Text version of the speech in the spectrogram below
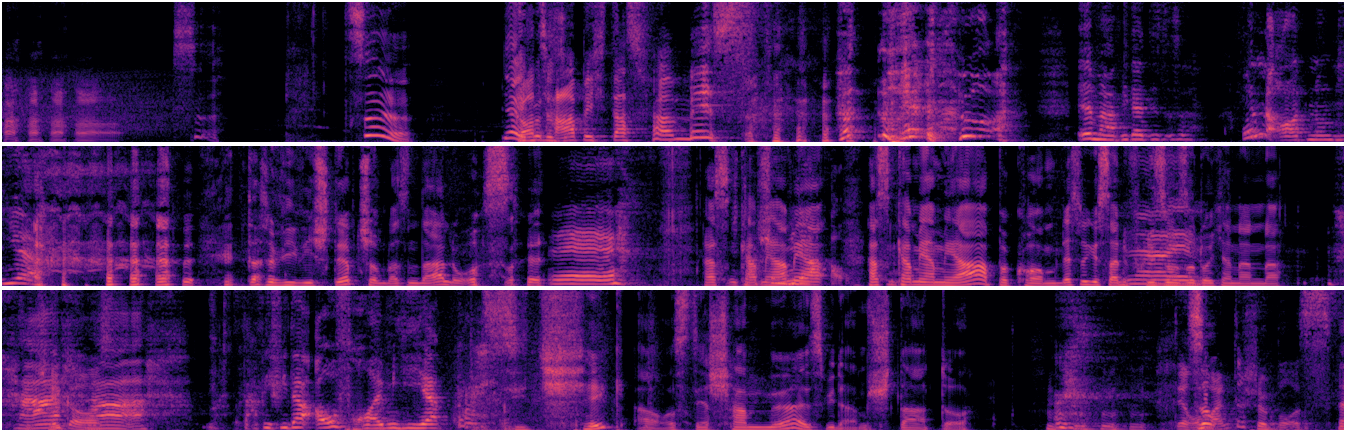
Kamehameha! Zäh. Ja, ich Gott, würde hab ich das vermisst. Immer wieder diese Unordnung hier. dachte, wie, wie stirbt schon? Was ist denn da los? äh, Hast ein Kamehameha, wieder auf- hast ein Kamehameha abbekommen. Deswegen ist deine Frisur so durcheinander. schick aus. Jetzt darf ich wieder aufräumen hier. Sieht schick aus. Der Charmeur ist wieder am Start, du. Der So. romantische Boss.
